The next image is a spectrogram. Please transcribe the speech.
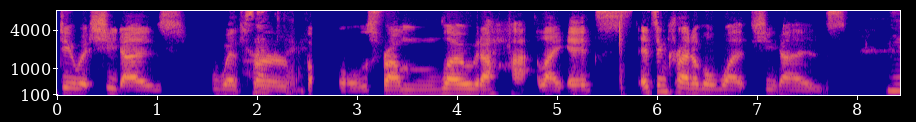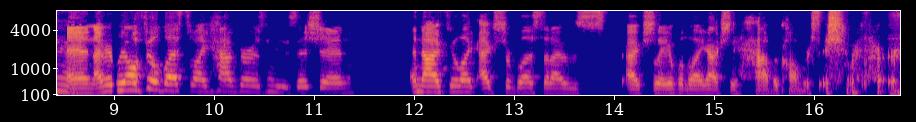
do what she does with exactly. her from low to high. Like it's it's incredible what she does. Yeah. And I mean, we all feel blessed to like have her as a musician, and now I feel like extra blessed that I was actually able to like actually have a conversation with her.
